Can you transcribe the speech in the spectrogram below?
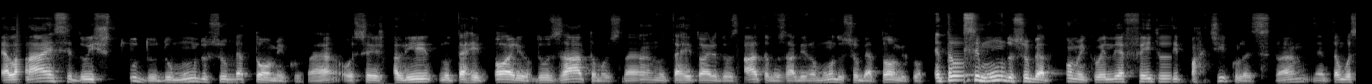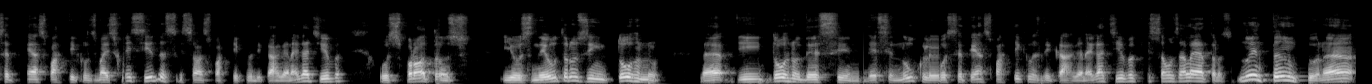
ela nasce do estudo do mundo subatômico, né? ou seja, ali no território dos átomos, né? no território dos átomos, ali no mundo subatômico. Então, esse mundo subatômico, ele é feito de partículas. Né? Então, você tem as partículas mais conhecidas, que são as partículas de carga negativa, os prótons e os nêutrons, e em torno né? E em torno desse, desse núcleo, você tem as partículas de carga negativa, que são os elétrons. No entanto, né,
